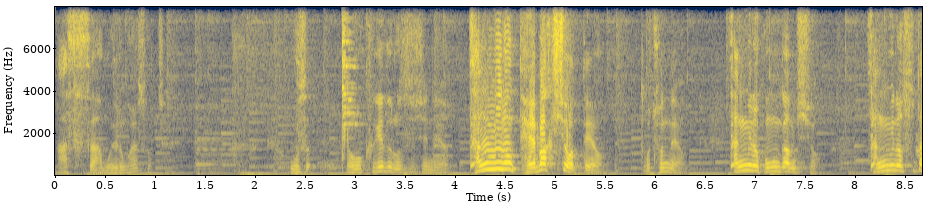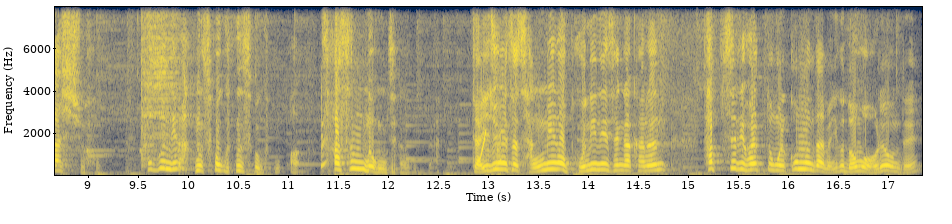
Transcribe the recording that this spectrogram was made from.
아싸 뭐 이런 거 할 수 없잖아요. 웃어 너무 크게들 웃으시네요. 장민호 대박쇼 어때요? 어 좋네요. 장민호 공감쇼, 장민호 수다쇼, 포근이랑 소근소근, 어, 사슴농장. 자, 이 중에서 장민호 본인이 생각하는 top3 활동을 꼽는다면 이거 너무 어려운데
